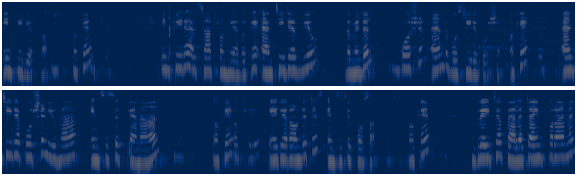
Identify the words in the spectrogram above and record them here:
Inferior part. Mm. Okay. Okay. Inferior, I'll start from here. Okay. Anterior view, the middle mm. portion, and the posterior portion. Okay. Anterior portion, you have incisive canal. Okay. Okay. Area around it is incisive fossa. Okay. Greater palatine foramen.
